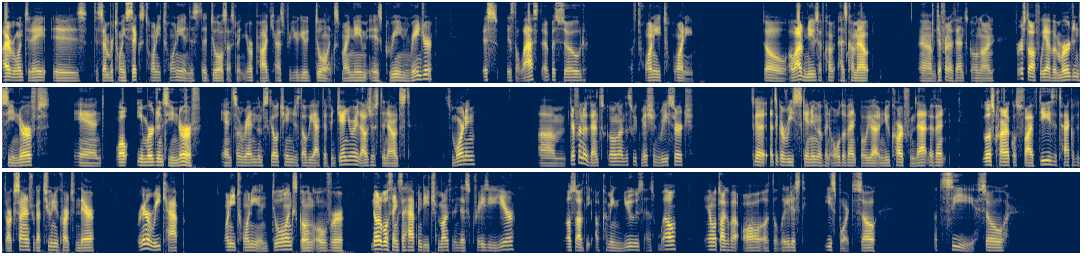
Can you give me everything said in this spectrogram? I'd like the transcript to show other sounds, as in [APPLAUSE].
Hi everyone, today is December 26, 2020, and this is the Duel Assessment, your podcast for Yu-Gi-Oh! Duel Links. My name is Green Ranger. This is the last episode of 2020. So, a lot of news have come, has come out, um, different events going on. First off, we have emergency nerfs and, well, emergency nerf and some random skill changes that'll be active in January. That was just announced morning. Um, different events going on this week. Mission research. That's like a that's like a reskinning of an old event, but we got a new card from that event. Duelist Chronicles 5Ds, Attack of the Dark Signers. We got two new cards from there. We're gonna recap 2020 in Duel Links, going over notable things that happened each month in this crazy year. We also have the upcoming news as well, and we'll talk about all of the latest esports. So let's see. So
